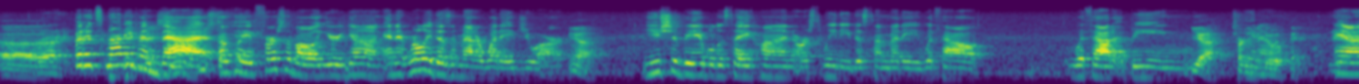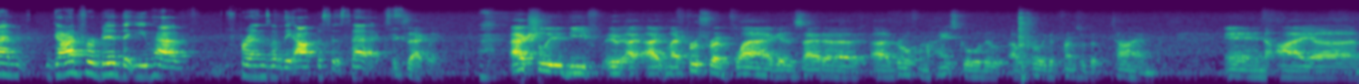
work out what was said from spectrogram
Uh, Right. but it's not It even that. Okay, first of all, you're young, and it really doesn't matter what age you are. Yeah. You should be able to say hun or sweetie to somebody without, without it being, Yeah, turning You into a thing. and God forbid that you have friends of the opposite sex. Exactly. Actually, the I, I, my first red flag is I had a, a girl from high school that I was really good friends with at the time, and I uh,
